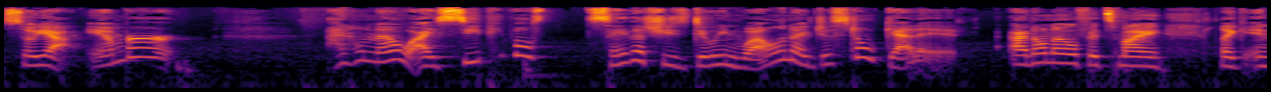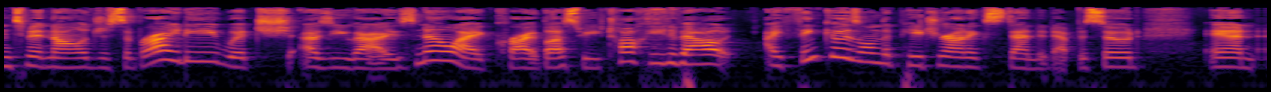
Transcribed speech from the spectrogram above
So yeah, Amber, I don't know. I see people say that she's doing well, and I just don't get it. I don't know if it's my like intimate knowledge of sobriety, which, as you guys know, I cried last week talking about. I think it was on the Patreon extended episode, and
